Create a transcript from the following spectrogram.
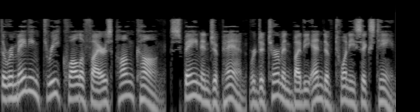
The remaining three qualifiers Hong Kong, Spain and Japan were determined by the end of 2016.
